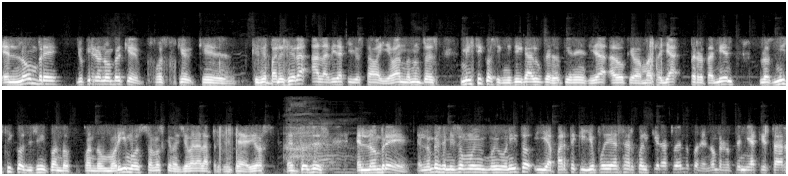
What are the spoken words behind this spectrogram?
el nombre yo quería un nombre que, pues, que, que, que se pareciera a la vida que yo estaba llevando, ¿no? Entonces, místico significa algo que no tiene identidad, algo que va más allá, pero también los místicos dicen que cuando, cuando morimos son los que nos llevan a la presencia de Dios. Entonces, el nombre, el nombre se me hizo muy, muy bonito y aparte que yo podía hacer cualquier atuendo con el nombre, no tenía que estar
